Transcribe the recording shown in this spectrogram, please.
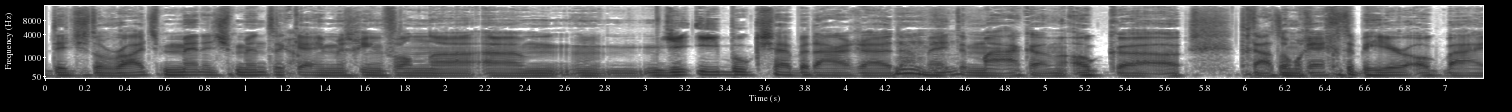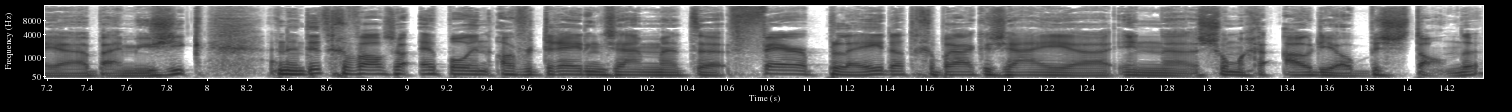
Digital Rights Management. Ken je misschien van eh, ehm, je e-books hebben daar, eh, daarmee te maken. Ook, eh, het gaat om rechtenbeheer, ook bij, bij muziek. En in dit geval zou Apple in overtreding zijn met Fair Play. Dat gebruiken zij in sommige audiobestanden.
